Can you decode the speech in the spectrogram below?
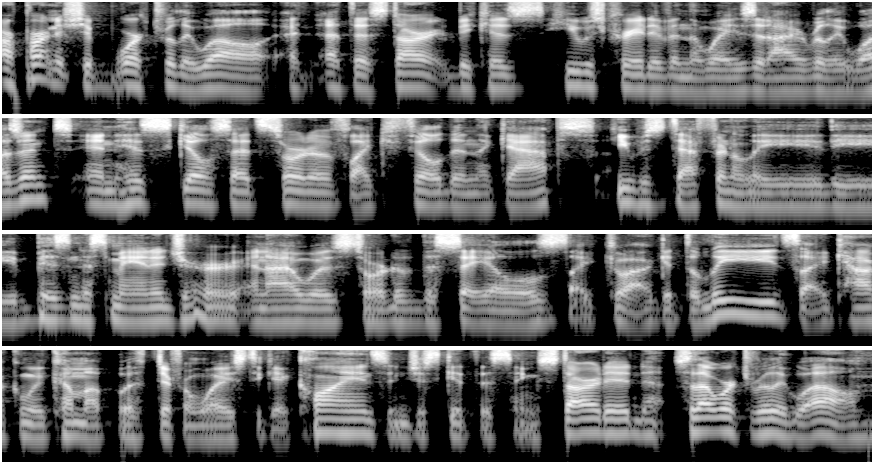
Our partnership worked really well at, at the start because he was creative in the ways that I really wasn't, and his skill sets sort of like filled in the gaps. He was definitely the business manager, and I was sort of the sales, like go out get the leads, like how can we come up with different ways to get clients and just get this thing started. So that worked really well.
